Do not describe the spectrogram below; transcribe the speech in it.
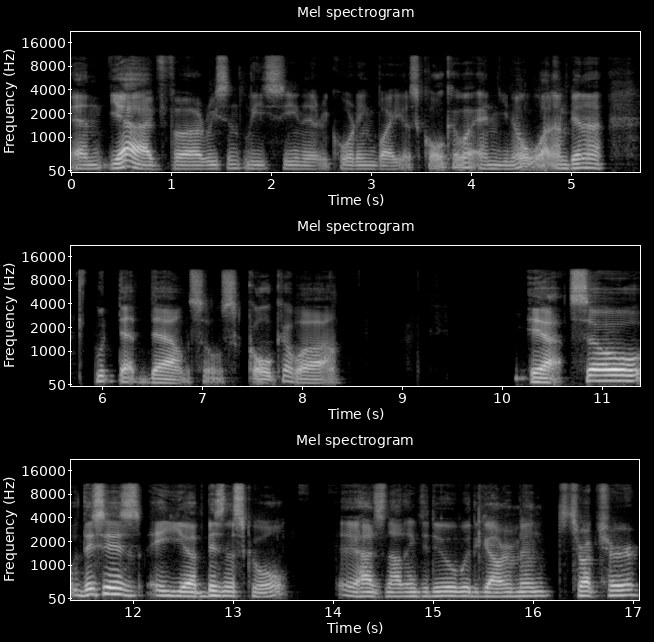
And yeah, I've uh, recently seen a recording by uh, Skolkovo, and you know what? I'm gonna put that down. So Skolkovo, yeah. So this is a uh, business school. It has nothing to do with government structure.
